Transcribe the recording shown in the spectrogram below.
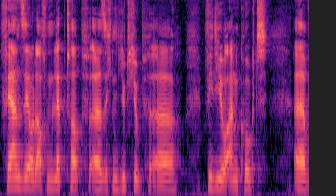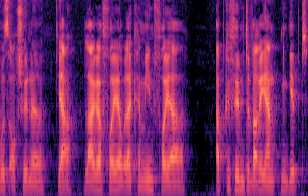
Fernseher oder auf dem Laptop äh, sich ein YouTube-Video äh, anguckt äh, wo es auch schöne ja, Lagerfeuer oder Kaminfeuer abgefilmte Varianten gibt.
